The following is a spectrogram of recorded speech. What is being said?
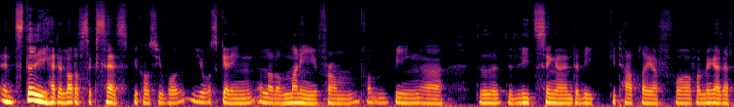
and still he had a lot of success because he was he was getting a lot of money from from being uh, the the lead singer and the lead guitar player for for Megadeth.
